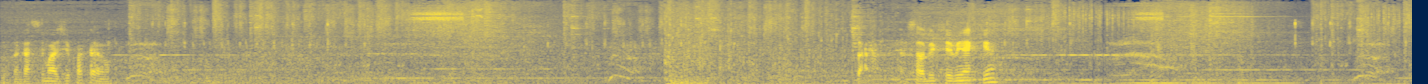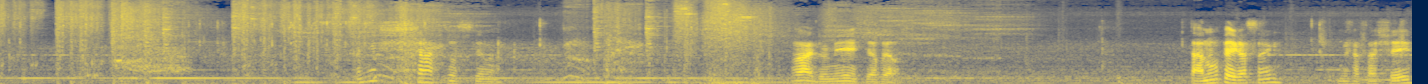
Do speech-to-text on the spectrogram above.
Vou tancar essa magia pra caramba. Tá, já sabe que você vem aqui. É chato você, mano. Vai dormir, Diabela. Tá, não vou pegar sangue. O já tá cheio.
